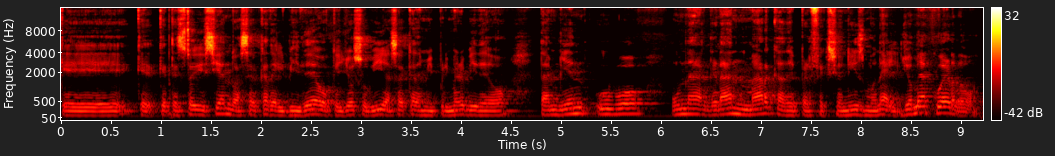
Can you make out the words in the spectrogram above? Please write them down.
que, que, te estoy diciendo acerca del video que yo subí, acerca de mi primer video, también hubo una gran marca de perfeccionismo en él. Yo me acuerdo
